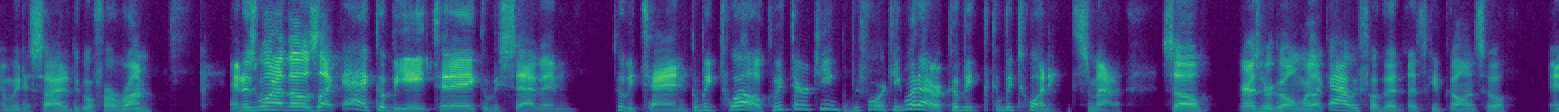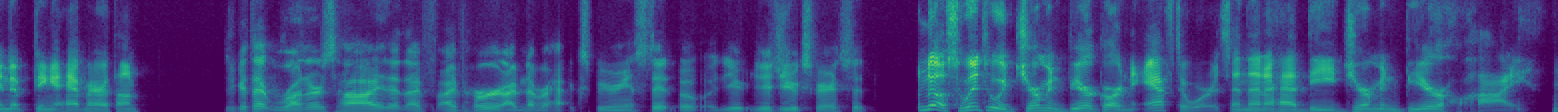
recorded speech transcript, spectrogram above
and we decided to go for a run. And it was one of those like, eh, it could be eight today, it could be seven, It could be ten, could be twelve, could be thirteen, could be fourteen, whatever. Could be could be twenty. Doesn't matter. So as we're going, we're like, ah, we feel good. Let's keep going. So end up being a half marathon. Did you get that runner's high that I've I've heard? I've never experienced it, but you, did you experience it? No, so we went to a German beer garden afterwards, and then I had the German beer high, eh,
